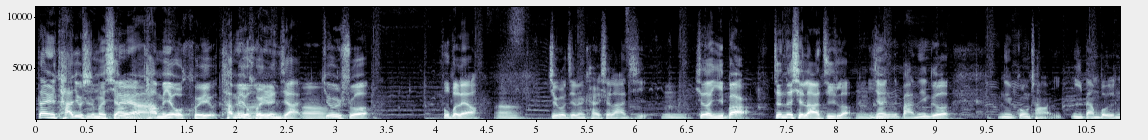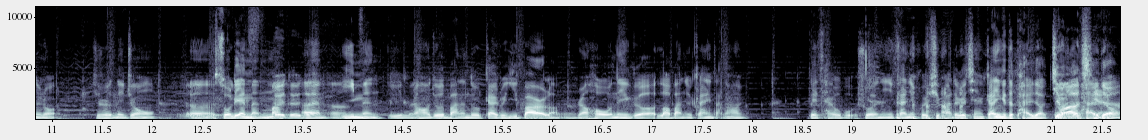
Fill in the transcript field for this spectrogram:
但是他就是这么想的，他没有回，他没有回人家，就是说付不了。嗯，结果这边开始卸垃圾，嗯，卸到一半真的卸垃圾了，已经把那个。那个工厂一般不是那种，就是那种呃锁链门嘛，对对对，移门，移门，然后就把那都盖住一半了，然后那个老板就赶紧打电话给财务部说，你赶紧回去把这个钱赶紧给他排掉，今晚排掉。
